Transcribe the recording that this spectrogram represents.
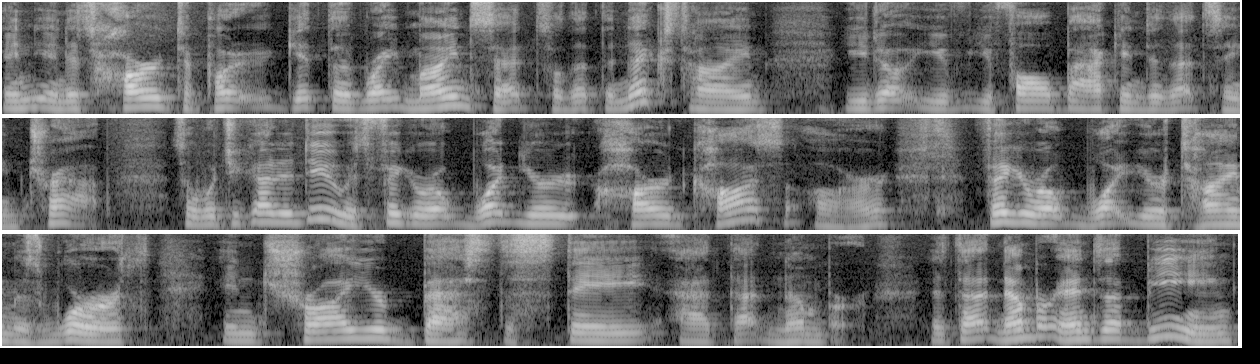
and, and it's hard to put get the right mindset so that the next time you don't you, you fall back into that same trap. So what you got to do is figure out what your hard costs are, figure out what your time is worth, and try your best to stay at that number. If that number ends up being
